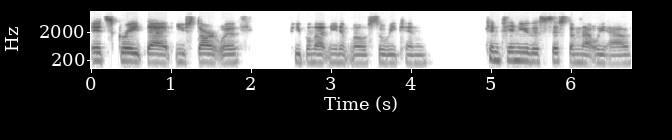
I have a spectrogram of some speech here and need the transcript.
it's great that you start with people that need it most so we can continue the system that we have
